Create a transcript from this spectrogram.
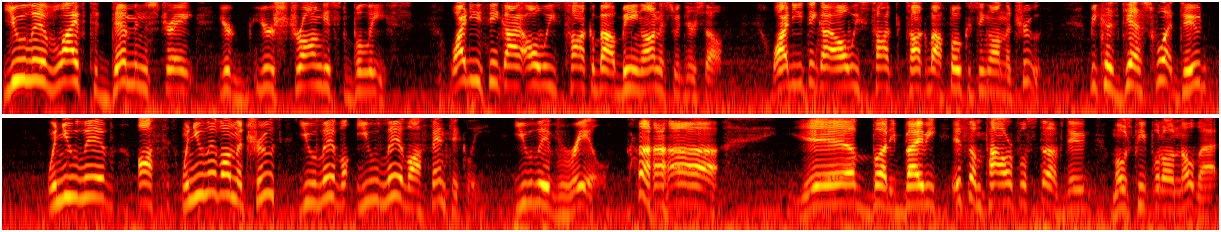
you live life to demonstrate your your strongest beliefs. Why do you think I always talk about being honest with yourself? Why do you think I always talk talk about focusing on the truth? Because guess what, dude? When you live off when you live on the truth, you live you live authentically. You live real. yeah, buddy, baby. It's some powerful stuff, dude. Most people don't know that.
